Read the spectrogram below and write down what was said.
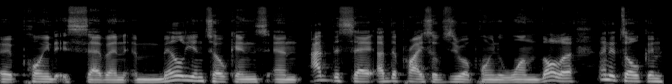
2.7 million tokens, and at the sa- at the price of 0.1 dollar, and the token,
